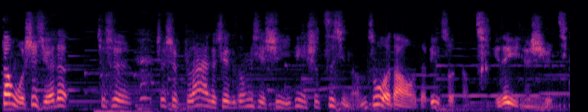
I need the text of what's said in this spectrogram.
但我是觉得，就是就是 flag 这个东西是一定是自己能做到的、力所能及的一些事情。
